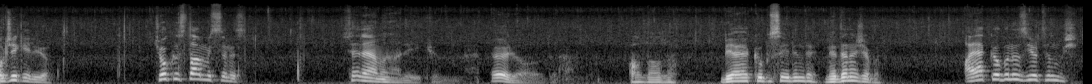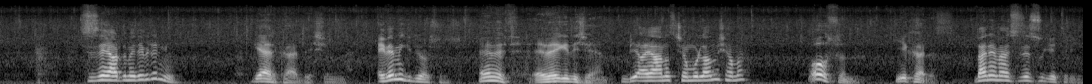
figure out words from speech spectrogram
Hoca geliyor. Çok ıslanmışsınız. Selamun aleyküm. Öyle oldu. Allah Allah. Bir ayakkabısı elinde. Neden acaba? Ayakkabınız yırtılmış. Size yardım edebilir miyim? Gel kardeşim. Eve mi gidiyorsunuz? Evet, eve gideceğim. Bir ayağınız çamurlanmış ama. Olsun, yıkarız. Ben hemen size su getireyim.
